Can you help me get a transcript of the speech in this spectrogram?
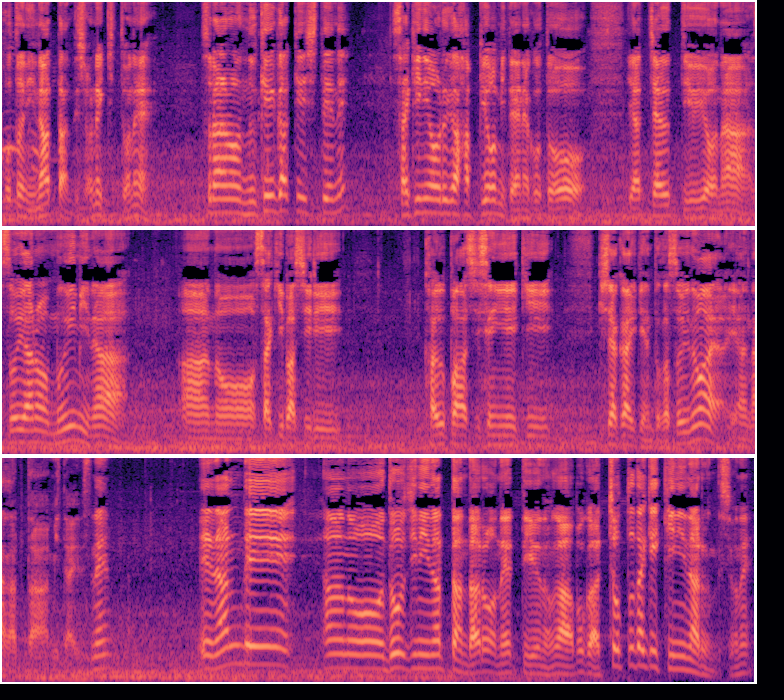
ことになったんでしょうね、きっとね。それはあの、抜け駆けしてね、先に俺が発表みたいなことをやっちゃうっていうような、そういうあの、無意味な、あの、先走り、カウパーシ戦役記者会見とかそういうのはやらなかったみたいですね。え、なんで、あの、同時になったんだろうねっていうのが僕はちょっとだけ気になるんですよね。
